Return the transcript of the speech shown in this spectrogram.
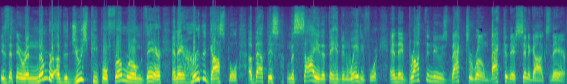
is that there were a number of the Jewish people from Rome there, and they heard the gospel about this Messiah that they had been waiting for, and they brought the news back to Rome, back to their synagogues there.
